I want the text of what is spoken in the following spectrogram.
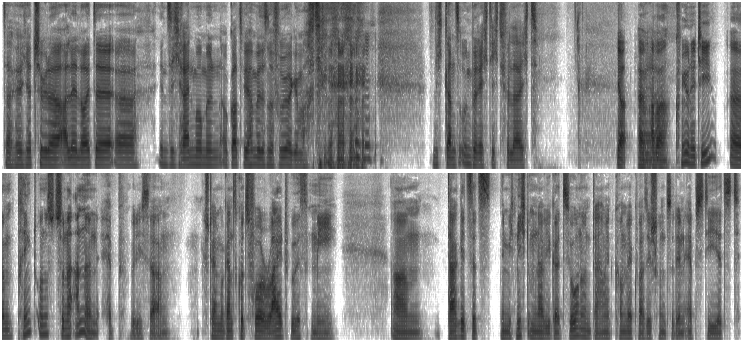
Da höre ich jetzt schon wieder alle Leute äh, in sich reinmurmeln, oh Gott, wie haben wir das nur früher gemacht? Nicht ganz unberechtigt vielleicht. Ja, ähm, Ja. aber Community ähm, bringt uns zu einer anderen App, würde ich sagen. Stellen wir ganz kurz vor, Ride with Me. Ähm, da geht's jetzt nämlich nicht um Navigation und damit kommen wir quasi schon zu den Apps, die jetzt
